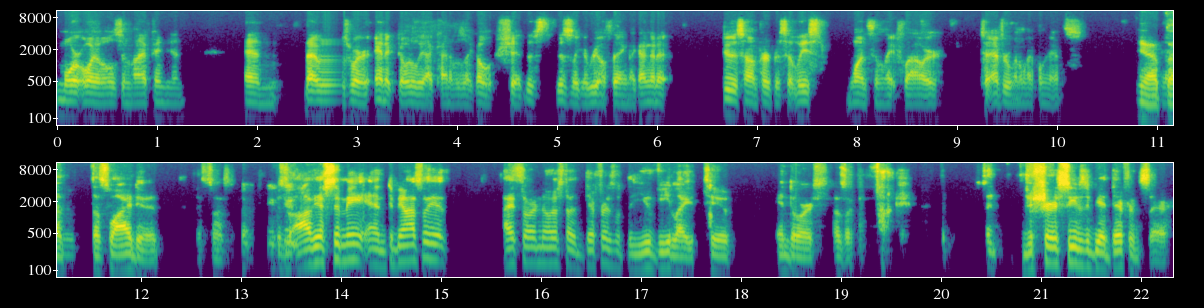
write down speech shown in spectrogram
more oils, in my opinion, and that was where anecdotally I kind of was like, oh shit, this this is like a real thing. Like I'm gonna do this on purpose at least once in late flower to every one of my plants. Yeah, that, And- that's why I do it. It's, just- it's obvious to me. And to be honest with you, I sort of noticed a difference with the UV light too indoors. I was like, fuck. There sure seems to be a difference there.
